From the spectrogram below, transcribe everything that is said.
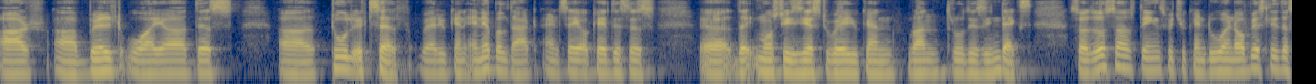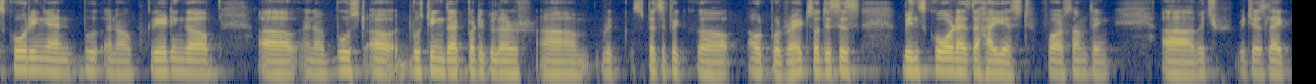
are uh, built via this uh, tool itself where you can enable that and say okay this is uh, the most easiest way you can run through this index. So those are things which you can do, and obviously the scoring and you know creating a uh, you know boost uh, boosting that particular um, specific uh, output, right? So this has been scored as the highest for something, uh, which which is like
